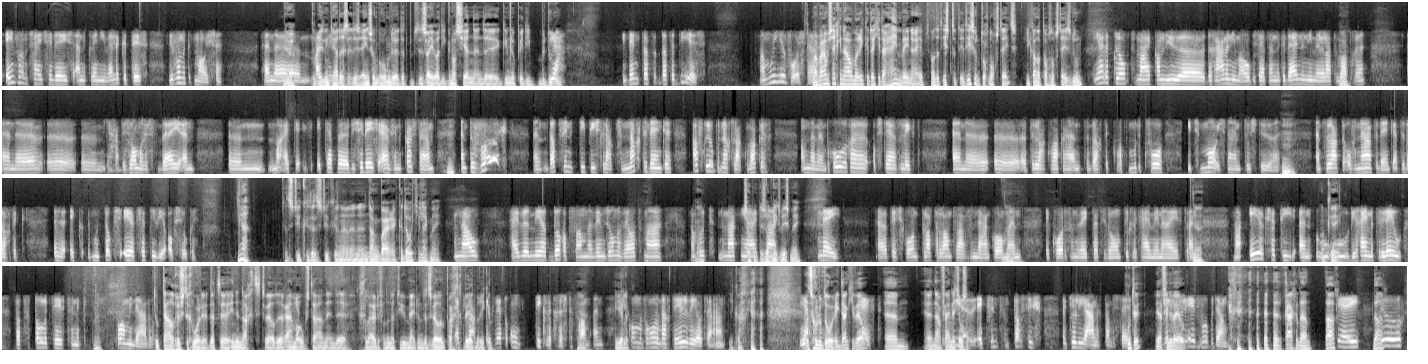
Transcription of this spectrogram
een van zijn cd's, en ik weet niet welke het is, die vond ik het mooiste. En, ja, dat weet ik niet. Ja, er is, er is één zo'n beroemde, dat, dat zou je wel die Gnossienne en de Gymnopédie bedoelen. Ja, ik denk dat, dat het die is. Maar moet je je voorstellen... Maar waarom zeg je nou, Marieke, dat je daar heimwee naar hebt? Want het is, het is er toch nog steeds? Je kan dat toch nog steeds doen? Ja, dat klopt. Maar ik kan nu uh, de ramen niet meer openzetten... en de gordijnen niet meer laten oh. wapperen. En uh, uh, ja, de zomer is voorbij. En, ehm, maar ik, ik, ik heb die cd's ergens in de kast staan. Hm. En toevallig, en dat vind ik typisch, lag ik vannacht te denken... afgelopen nacht lag ik wakker omdat mijn broer uh, op sterven ligt. En uh, uh, toen lag ik wakker en toen dacht ik, wat moet ik voor iets moois naar hem toesturen? Mm. En toen lag ik erover na te denken en toen dacht ik, ik, ik, moet ook eens Erik Satie weer opzoeken. Ja, dat is natuurlijk, dat is natuurlijk een, een, een dankbaar cadeautje, lijkt mij. Nou, hij wil meer het dorp van Wim Zonneveld, maar, maar goed, dat maakt niet uit. Er is ook niks mis mee? Nee, het is gewoon het platteland waar we vandaan komen. En ik hoorde van de week dat hij er ontiegelijk heimwee naar heeft. En, ja. Maar eerlijk zegt hij, en hoe, hoe die Rijn met de Leeuw dat vertolkt heeft, vind ik nee. formidabel. Totaal rustig worden, dat uh, in de nacht. Terwijl de ramen ja. openstaan en de geluiden van de natuur meedoen. Dat is wel een prachtig exact. beeld, Marieke. Ik werd er ontiegelijk rustig van. En Heerlijk. ik kon de volgende dag de hele wereld weer aan. Je kan, ja. Dat is goed om te horen. Ik dank je wel. Echt. Um, uh, nou, fijn dat je ons... Ik vind het fantastisch dat jullie je aandacht aan besteden. Goed, hè? Ja, vinden wij ook. Ik wil jullie even voor bedanken. Graag gedaan. Dag. Oké, okay. Dag. Doeg.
